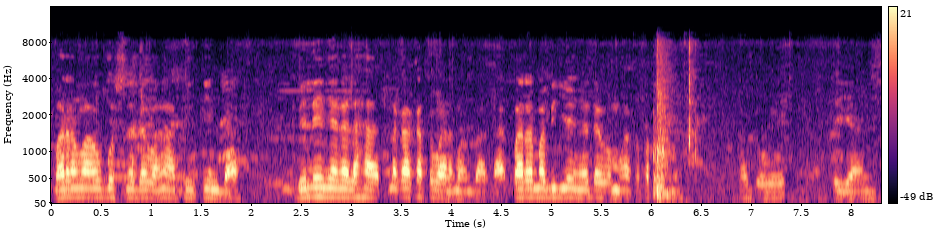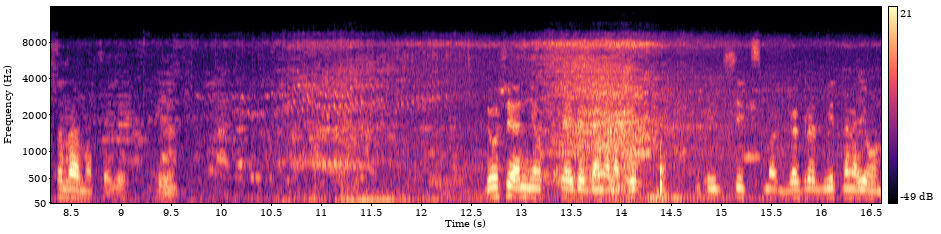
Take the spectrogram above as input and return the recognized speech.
Para maubos na daw ang aking tinda. Bilhin niya na lahat. Nakakatuwa naman bata. Para mabigyan niya daw ang mga kapatid niya. Pag-uwi. Ayan, salamat sa iyo. Okay. 12 anyos, edad ng anak ko. Grade 6, mag-graduate na ngayon.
